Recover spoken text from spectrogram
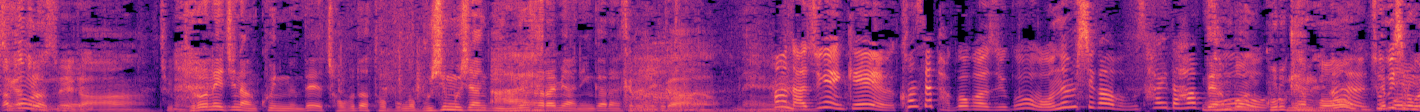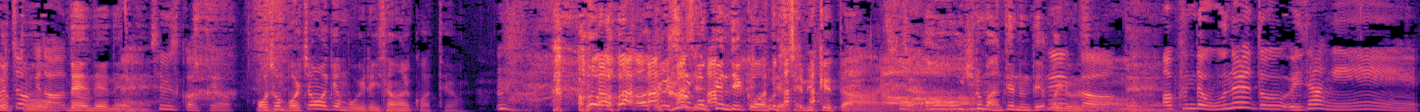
깜짝 놀랐습니다. 지금 드러내진 않고 있는데 저보다 더 뭔가 무시무시한 게 있는 사람이 아닌가라는 생각이 그러니까. 들어요. 네. 한번 나중에 이렇게 컨셉 바꿔가지고 원음 씨가 뭐 사이다 하고. 네, 한번 그렇게 한번 네, 조비 씨 멀쩡하게 것도. 나와도. 네네네. 재밌을 것 같아요. 어, 전 멀쩡하게 하면 오히려 이상할 것 같아요. 그걸 못 견딜 것 그것도 같아요. 재밌겠다. 진짜. 어, 이러면 안 되는데? 막 그러니까. 이러면서. 네. 아 근데 오늘도 의상이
